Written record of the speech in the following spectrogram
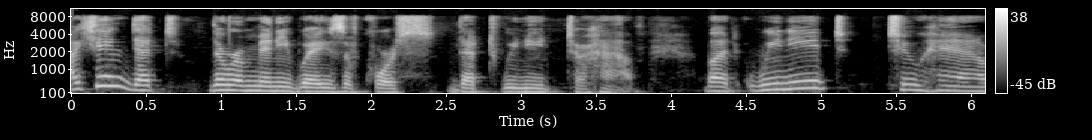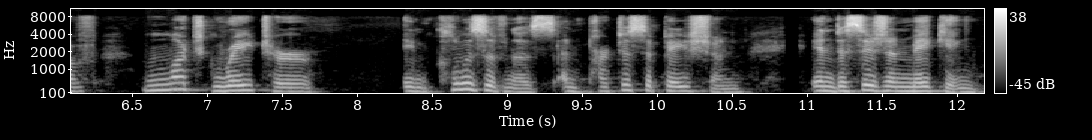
I think that there are many ways, of course, that we need to have, but we need to have much greater inclusiveness and participation in decision making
